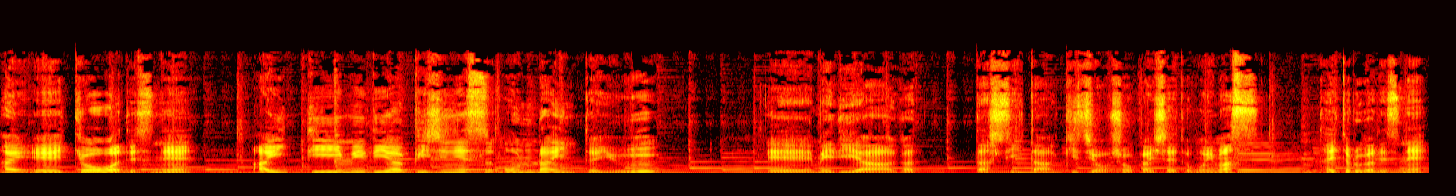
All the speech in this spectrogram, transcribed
はい、えー、今日はですね、IT メディアビジネスオンラインという、えー、メディアが出していた記事を紹介したいと思います。タイトルがですね、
